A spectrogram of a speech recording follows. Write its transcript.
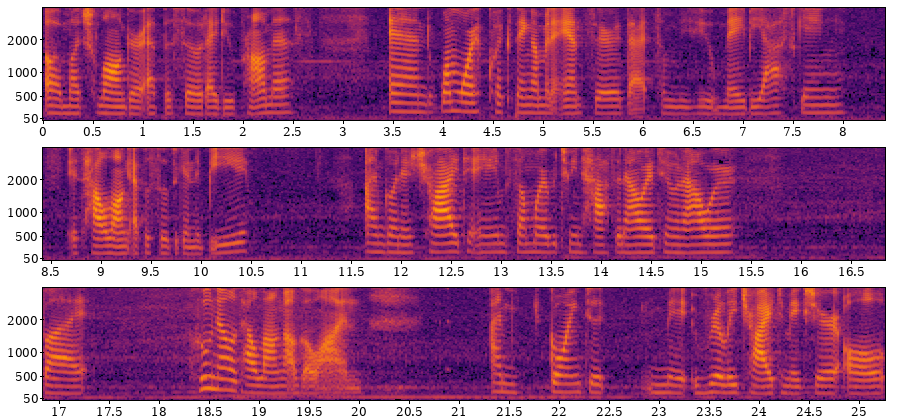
a much longer episode, I do promise. And one more quick thing I'm going to answer that some of you may be asking is how long episodes are going to be. I'm going to try to aim somewhere between half an hour to an hour, but who knows how long I'll go on. I'm going to ma- really try to make sure all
